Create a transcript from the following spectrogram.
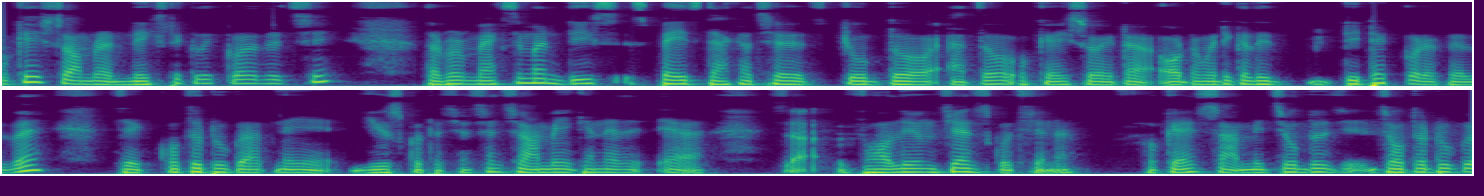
Okay so আমরা নেক্সটে ক্লিক করে দিচ্ছি। তারপর ম্যাক্সিমাম ডিস স্পেস দেখাচ্ছে চোদ্দ এত। ওকে সো এটা অটোমেটিক্যালি ডিটেক্ট করে ফেলবে যে কতটুকু আপনি ইউজ করতে চাচ্ছেন। সো আমি এখানে ভলিউম চেঞ্জ করছি না। ওকে সো আমি চোদ্দ যতটুকু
